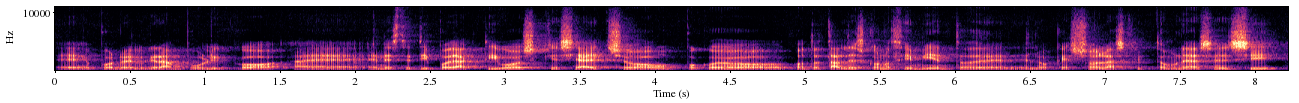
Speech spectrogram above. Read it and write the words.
eh, por el gran público eh, en este tipo de activos que se ha hecho un poco con total desconocimiento de, lo que son las criptomonedas en sí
